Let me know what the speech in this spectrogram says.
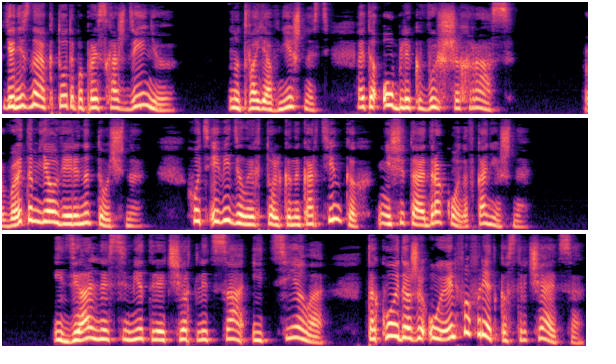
«Я не знаю, кто ты по происхождению, но твоя внешность – это облик высших рас. В этом я уверена точно, хоть и видела их только на картинках, не считая драконов, конечно. Идеальная симметрия черт лица и тела – Такое даже у эльфов редко встречается.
